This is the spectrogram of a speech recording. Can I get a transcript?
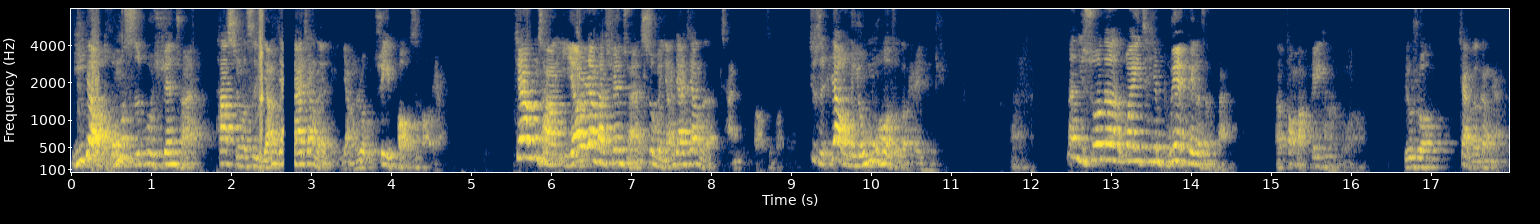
一定要同时不宣传它使用的是杨家酱的羊肉，所以保质保量。加工厂也要让它宣传是我们杨家酱的产品，保质保量，就是让我们由幕后走到台前去。那你说呢？万一这些不愿意配合怎么办？啊，方法非常多啊，比如说价格杠杆，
